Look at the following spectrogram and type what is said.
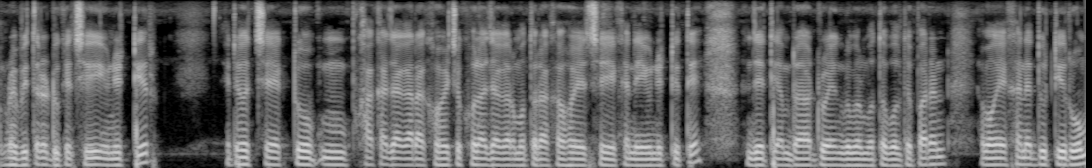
আমরা ভিতরে ঢুকেছি ইউনিটটির এটি হচ্ছে একটু ফাঁকা জায়গা রাখা হয়েছে, খোলা জায়গার মতো রাখা হয়েছে এখানে ইউনিটটিতে, যেটি আমরা ড্রয়িং রুমের মতো বলতে পারেন। এবং এখানে দুটি রুম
